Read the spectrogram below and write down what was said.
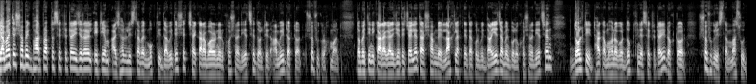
জামায়াতের সাবেক ভারপ্রাপ্ত সেক্রেটারি জেনারেল এটিএম আজহারুল ইসলামের মুক্তির দাবিতে স্বেচ্ছায় কারাবরণের ঘোষণা দিয়েছে দলটির আমির ডক্টর শফিকুর রহমান। তবে তিনি কারাগারে যেতে চাইলে তার সামনে লাখ লাখ নেতাকর্মী দাঁড়িয়ে যাবেন বলে ঘোষণা দিয়েছেন দলটির ঢাকা মহানগর দক্ষিণের সেক্রেটারি ডক্টর শফিকুল ইসলাম মাসুদ।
